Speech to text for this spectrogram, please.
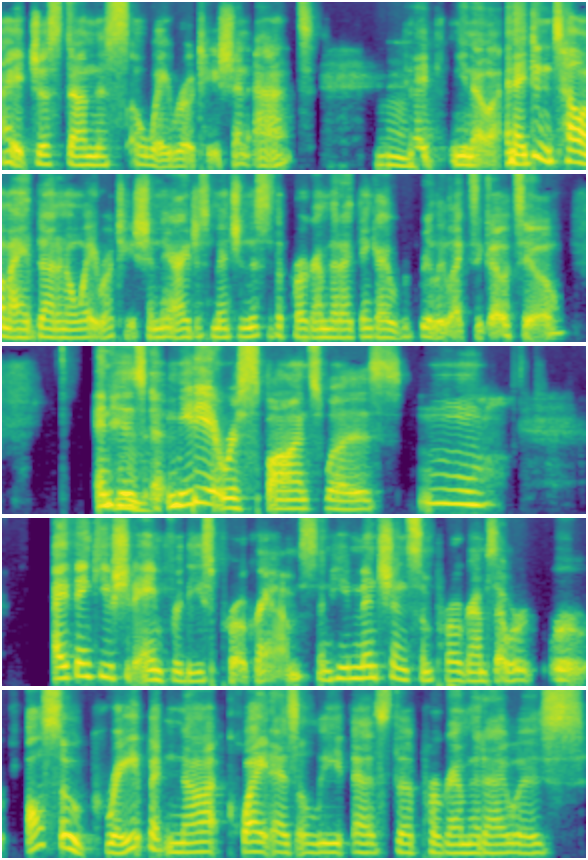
I had just done this away rotation at. Mm. I, you know, and I didn't tell him I had done an away rotation there. I just mentioned this is the program that I think I would really like to go to. And his mm. immediate response was, mm, I think you should aim for these programs. And he mentioned some programs that were, were also great, but not quite as elite as the program that I was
